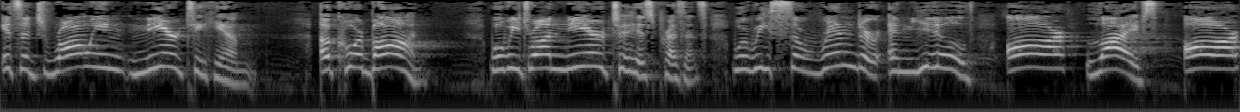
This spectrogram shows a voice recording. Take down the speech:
It's a drawing near to Him, a korban, where we draw near to His presence, where we surrender and yield our lives, our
